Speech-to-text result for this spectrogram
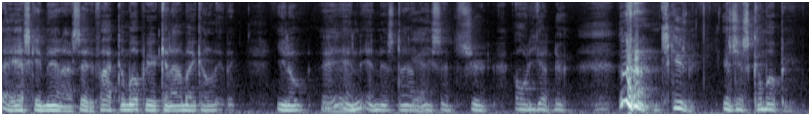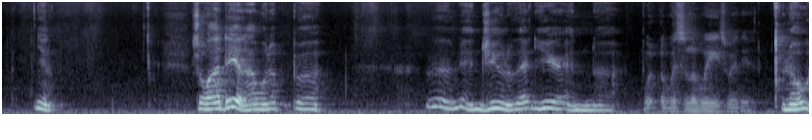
I asked him then. I said, if I come up here, can I make a living? You know, in in this town. Yeah. He said, sure. All you got to do, excuse me, is just come up here. You know. So I did. I went up. Uh, in June of that year, and uh, Was Louise with you? no,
